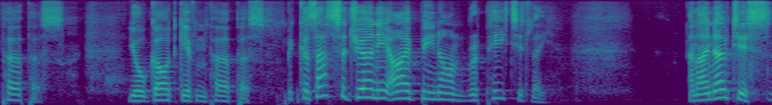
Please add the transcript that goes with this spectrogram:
purpose, your God given purpose. Because that's the journey I've been on repeatedly. And I notice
